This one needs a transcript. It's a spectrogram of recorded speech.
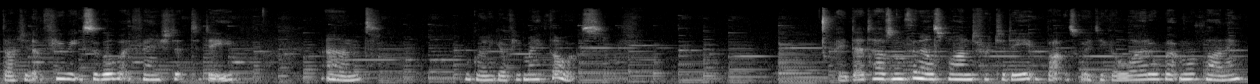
Started it a few weeks ago, but I finished it today. And I'm going to give you my thoughts. I did have something else planned for today, but it's going to take a little bit more planning.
